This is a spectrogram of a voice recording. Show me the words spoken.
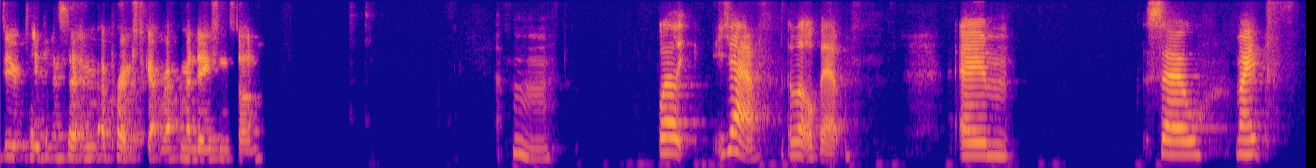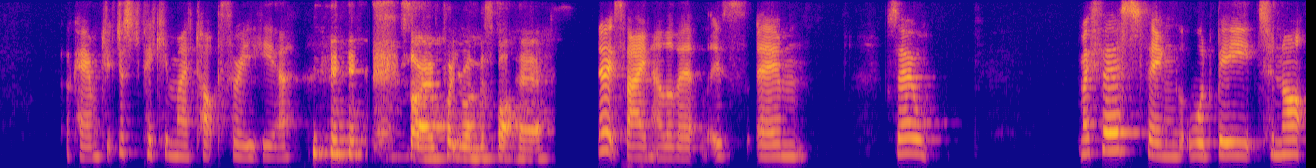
do taking a certain approach to get recommendations done? Hmm. Well, yeah, a little bit. Um. So my okay, I'm just picking my top three here. Sorry, I've put you on the spot here. No, it's fine. I love it. It's um. So my first thing would be to not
